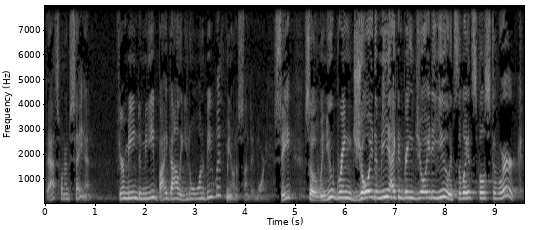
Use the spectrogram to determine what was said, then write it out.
That's what I'm saying. If you're mean to me, by golly, you don't want to be with me on a Sunday morning. See? So when you bring joy to me, I can bring joy to you. It's the way it's supposed to work.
